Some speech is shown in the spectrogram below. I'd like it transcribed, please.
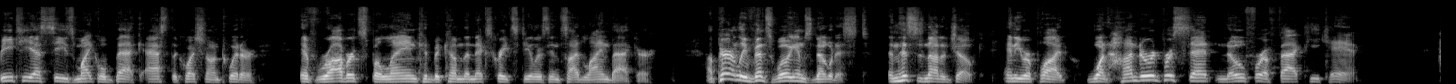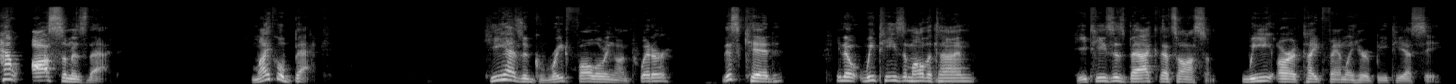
BTSC's Michael Beck asked the question on Twitter if Robert Spillane could become the next great Steelers inside linebacker. Apparently, Vince Williams noticed, and this is not a joke. And he replied, 100% know for a fact he can. How awesome is that? Michael Beck. He has a great following on Twitter. This kid, You know, we tease him all the time. He teases back. That's awesome. We are a tight family here at BTSC.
